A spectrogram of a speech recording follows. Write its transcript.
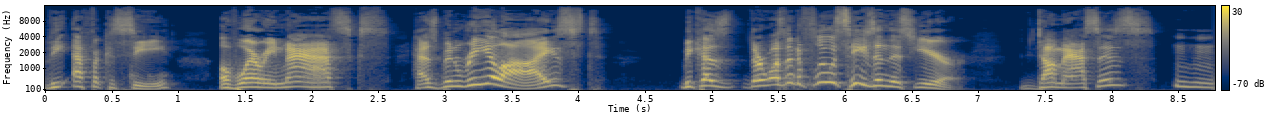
the efficacy of wearing masks has been realized because there wasn't a flu season this year. Dumbasses. hmm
